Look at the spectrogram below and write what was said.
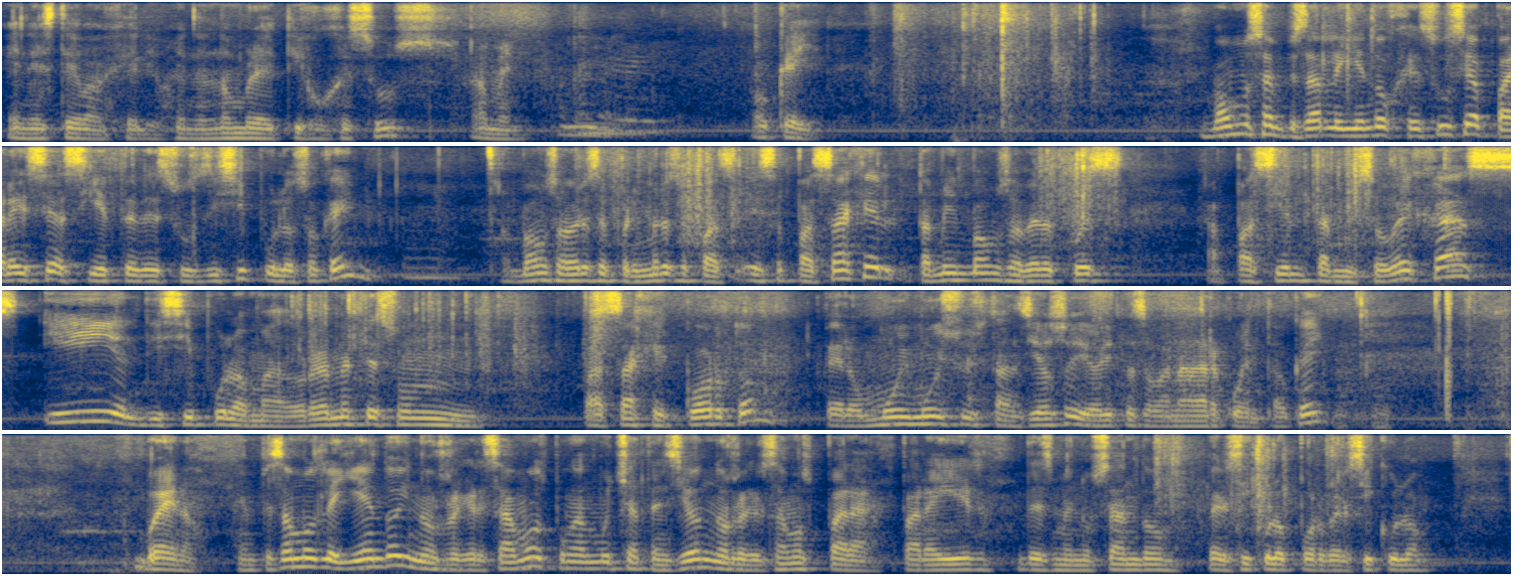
en este Evangelio. En el nombre de ti, Hijo Jesús. Amén. Amén. Ok. Vamos a empezar leyendo. Jesús se aparece a siete de sus discípulos, ¿ok? Vamos a ver ese primero, ese, ese pasaje. También vamos a ver después apacienta mis ovejas y el discípulo amado. Realmente es un pasaje corto, pero muy, muy sustancioso y ahorita se van a dar cuenta, ¿ok? Bueno, empezamos leyendo y nos regresamos, pongan mucha atención, nos regresamos para, para ir desmenuzando versículo por versículo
